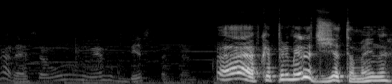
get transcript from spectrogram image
Cara, esse é um erro besta, cara. É, porque é primeiro dia também, né?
